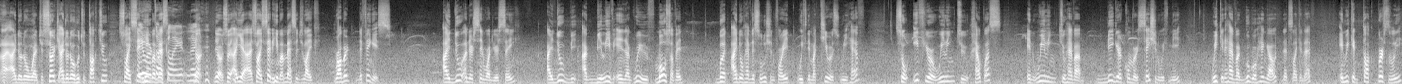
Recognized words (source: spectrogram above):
I, I don't know where to search. I don't know who to talk to. So I sent him a message. like- no, no. So uh, I, yeah, so I sent him a message like, Robert, the thing is, I do understand what you're saying. I do be, I believe and agree with most of it, but I don't have the solution for it with the materials we have. So if you're willing to help us and willing to have a bigger conversation with me, we can have a Google Hangout that's like an app, and we can talk personally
